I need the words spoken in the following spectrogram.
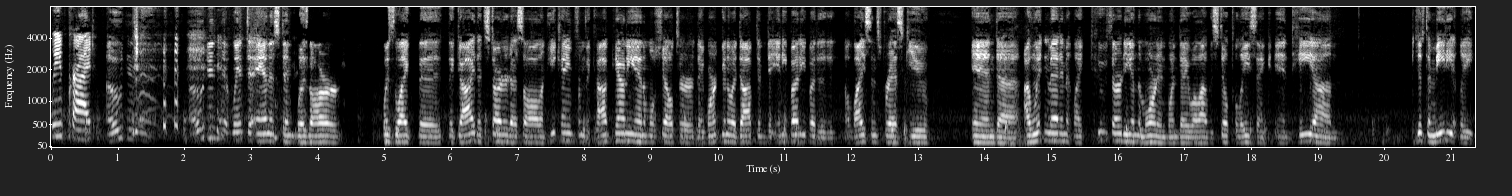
We've cried. Odin Odin that went to Anniston was our was like the the guy that started us all, and he came from the Cobb County Animal Shelter. They weren't going to adopt him to anybody but a, a licensed rescue. And uh, I went and met him at like two thirty in the morning one day while I was still policing, and he um, just immediately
